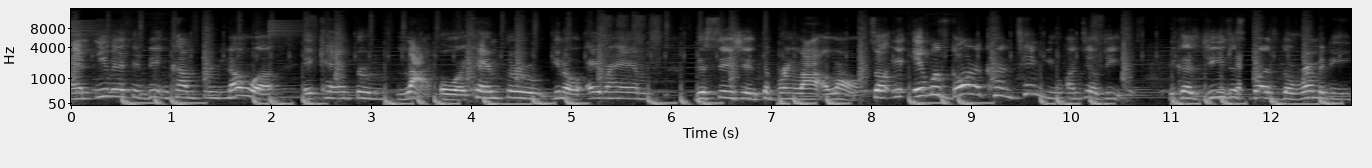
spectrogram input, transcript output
And even if it didn't come through Noah, it came through Lot or it came through, you know, Abraham's decision to bring Lot along. So it, it was going to continue until Jesus because Jesus was the remedy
